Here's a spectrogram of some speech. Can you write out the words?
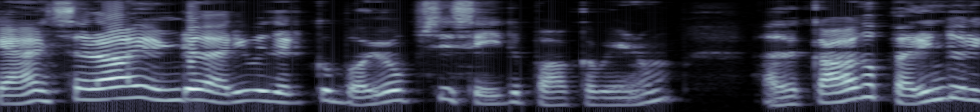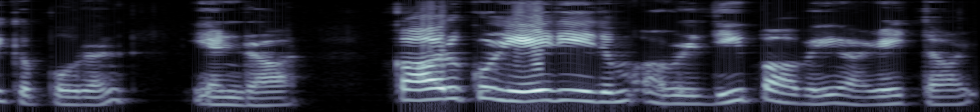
கேன்சரா என்று அறிவதற்கு பயோப்சி செய்து பார்க்க வேணும். அதற்காக பரிந்துரைக்க போறேன் என்றார். காருக்குள் ஏறியதும் அவள் தீபாவை அழைத்தாள்.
